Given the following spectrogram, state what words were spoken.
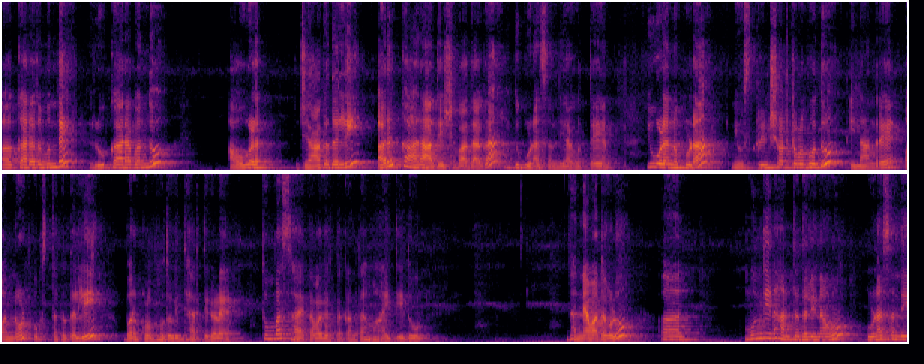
ಅಕಾರದ ಮುಂದೆ ಋಕಾರ ಬಂದು, ಅವುಗಳ ಜಾಗದಲ್ಲಿ ಅರ್ಕಾರ ಆದೇಶವಾದಾಗ ಇದು ಗುಣಸಂಧಿ ಆಗುತ್ತೆ ಇವುಗಳನ್ನು ಕೂಡ ನೀವು ಸ್ಕ್ರೀನ್ಶಾಟ್ ತೊಗೊಳ್ಬೋದು, ಇಲ್ಲಾಂದರೆ ಒಂದು ನೋಟ್ ಪುಸ್ತಕದಲ್ಲಿ ಬರ್ಕೊಳ್ಬೋದು ವಿದ್ಯಾರ್ಥಿಗಳೇ. ತುಂಬ ಸಹಾಯಕವಾಗಿರ್ತಕ್ಕಂತಹ ಮಾಹಿತಿ ಇದು. ಧನ್ಯವಾದಗಳು. ಮುಂದಿನ ಹಂತದಲ್ಲಿ ನಾವು ಗುಣಸಂಧಿ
